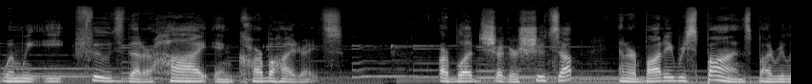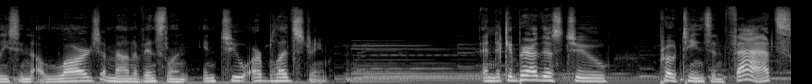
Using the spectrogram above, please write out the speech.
when we eat foods that are high in carbohydrates, our blood sugar shoots up and our body responds by releasing a large amount of insulin into our bloodstream. And to compare this to proteins and fats,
